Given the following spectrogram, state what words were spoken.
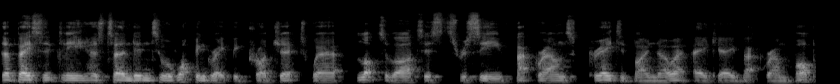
that basically has turned into a whopping great big project where lots of artists receive backgrounds created by Noah, aka Background Bob.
